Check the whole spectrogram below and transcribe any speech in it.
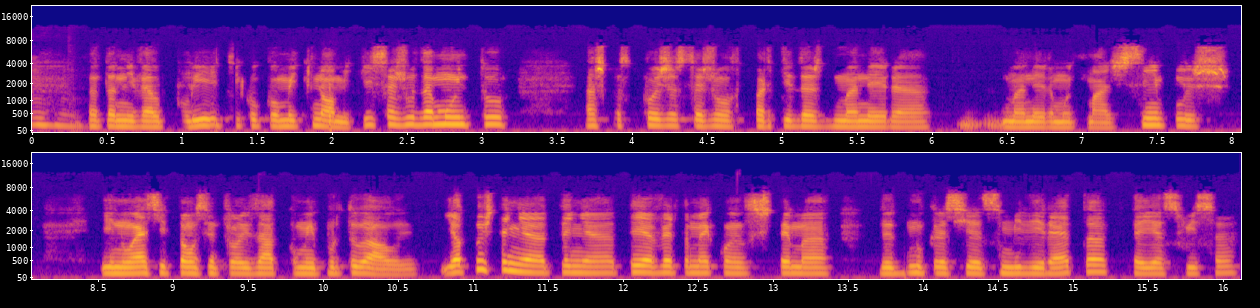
Uhum. tanto a nível político como económico. Isso ajuda muito as coisas sejam repartidas de maneira, de maneira muito mais simples e não é assim tão centralizado como em Portugal. E depois tem a, tem a, tem a ver também com o sistema de democracia semidireta que tem a Suíça,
